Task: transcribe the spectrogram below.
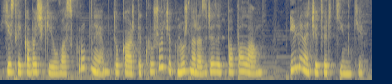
Если кабачки у вас крупные, то каждый кружочек нужно разрезать пополам или на четвертинки –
